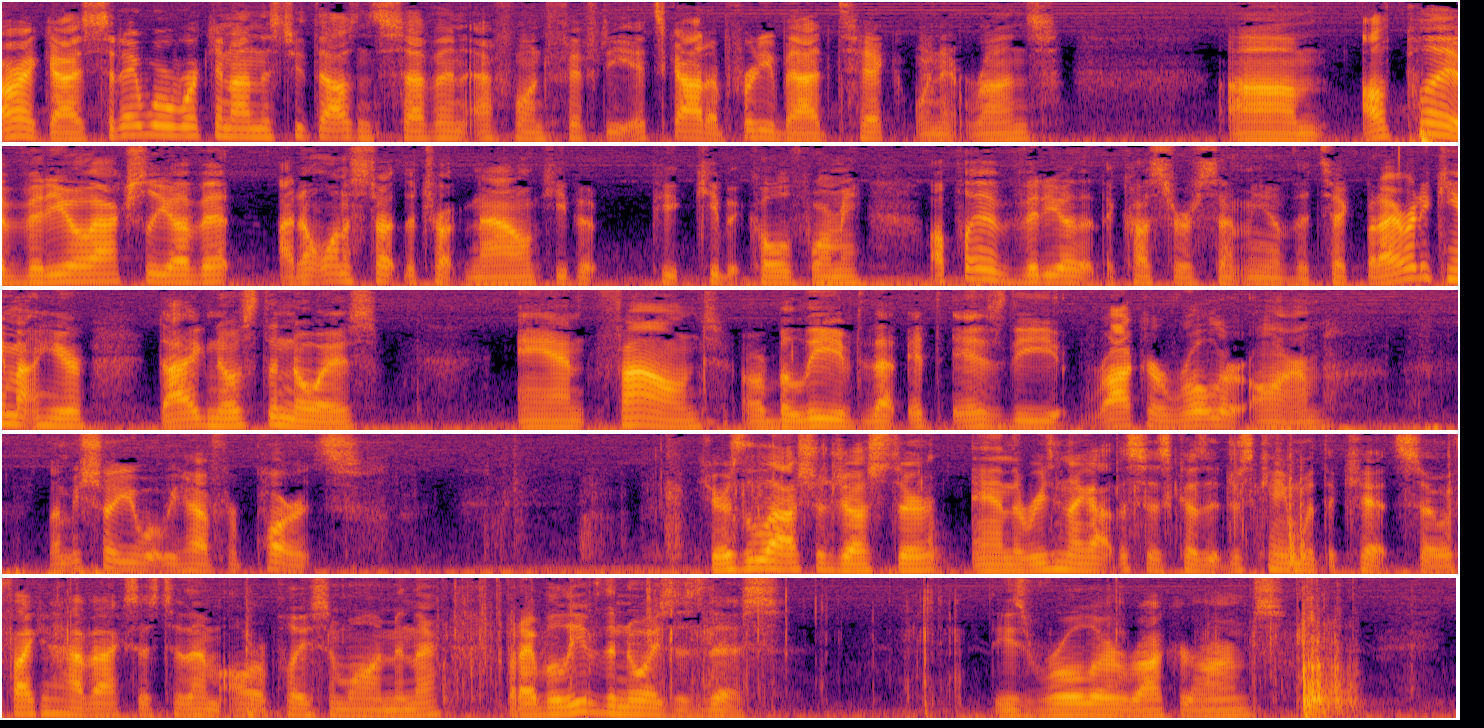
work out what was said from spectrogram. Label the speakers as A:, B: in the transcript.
A: All right, guys, today we're working on this 2007 F-150. It's got a pretty bad tick when it runs. Um, I'll play a video actually of it. I don't want to start the truck now, keep it keep it cold for me. I'll play a video that the customer sent me of the tick, but I already came out here, diagnosed the noise, and found or believed that it is the rocker roller arm. Let me show you what we have for parts. Here's the lash adjuster, and the reason I got this is because it just came with the kit. So if I can have access to them, I'll replace them while I'm in there. But I believe the noise is this. These roller rocker arms.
